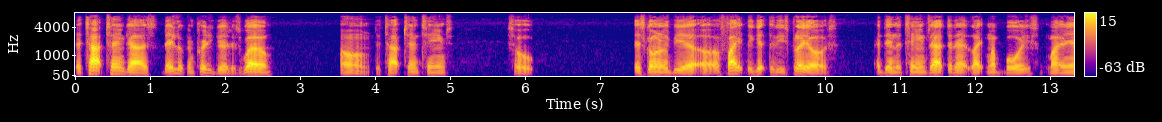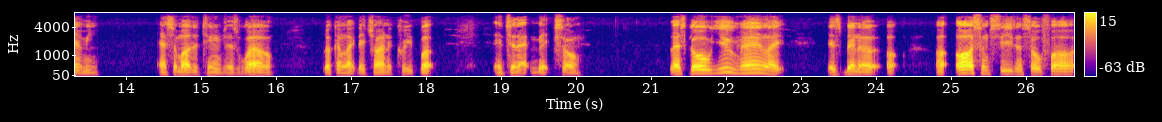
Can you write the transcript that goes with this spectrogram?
the top 10 guys, they looking pretty good as well. Um, the top 10 teams. So it's going to be a, a fight to get to these playoffs. And then the teams after that, like my boys, Miami, and some other teams as well, looking like they're trying to creep up into that mix. So let's go, you man! Like it's been a, a, a awesome season so far.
